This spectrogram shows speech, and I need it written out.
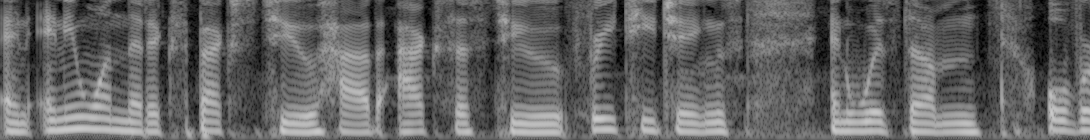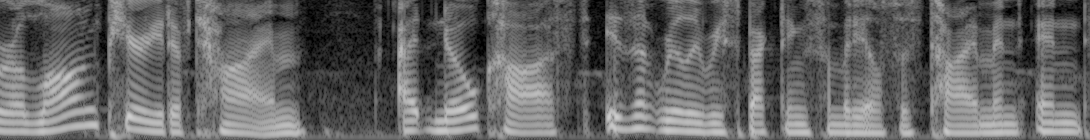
And anyone that expects to have access to free teachings and wisdom over a long period of time at no cost isn't really respecting somebody else's time. And and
